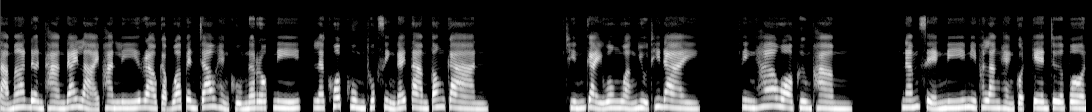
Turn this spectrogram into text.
สามารถเดินทางได้หลายพันลี้ราวกับว่าเป็นเจ้าแห่งขุมนรกนี้ และควบคุมทุกสิ่งได้ตามต้องการ ชินไก่วงหวังอยู่ที่ใด ติงห้าวอพึมพำน้ำเสียงนี้มีพลังแห่งกฎเกณฑ์เจือปน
